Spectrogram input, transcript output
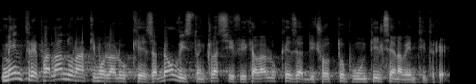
Mentre parlando un attimo della Lucchese, abbiamo visto in classifica la Lucchese a 18 punti, il Siena 23.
